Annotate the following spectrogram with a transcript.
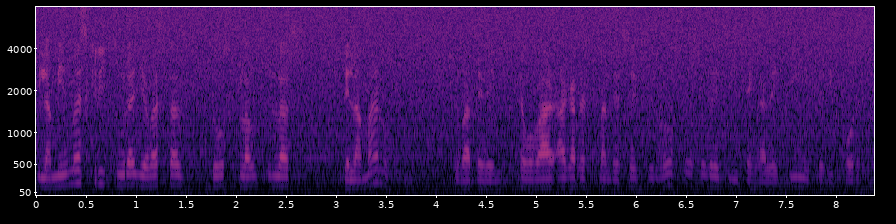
Y la misma escritura lleva estas dos cláusulas de la mano. Jehová, te haga resplandecer su rostro sobre ti tenga de ti misericordia.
